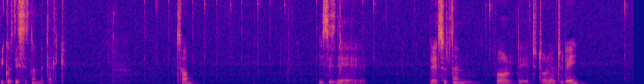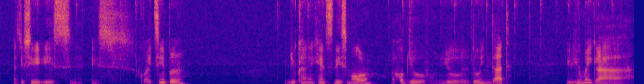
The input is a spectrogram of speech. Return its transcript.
because this is not metallic. So this is the the substance for the tutorial today. As you see is is quite simple. You can enhance this more. I hope you you doing that. If you make a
